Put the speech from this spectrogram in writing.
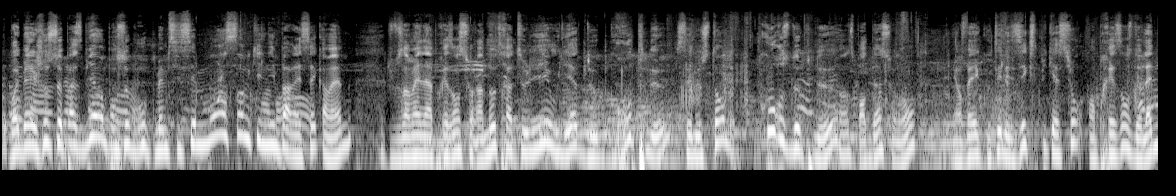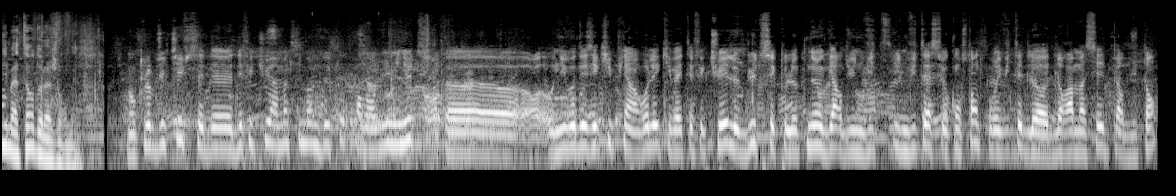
On voit bien les choses se passent bien pour ce groupe, même si c'est moins simple qu'il n'y paraissait quand même. Je vous emmène à présent sur un autre atelier où il y a de gros pneus. C'est le stand course de pneus, hein, ça porte bien son nom. Et on va écouter les explications en présence de l'animateur de la journée. Donc l'objectif c'est de- d'effectuer un maximum de tours pendant 8 minutes. Euh, au niveau des équipes, il y a un relais qui va être effectué. Le but c'est que le pneu garde une, vit- une vitesse constante pour éviter de le, de le ramasser et de perdre du temps.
